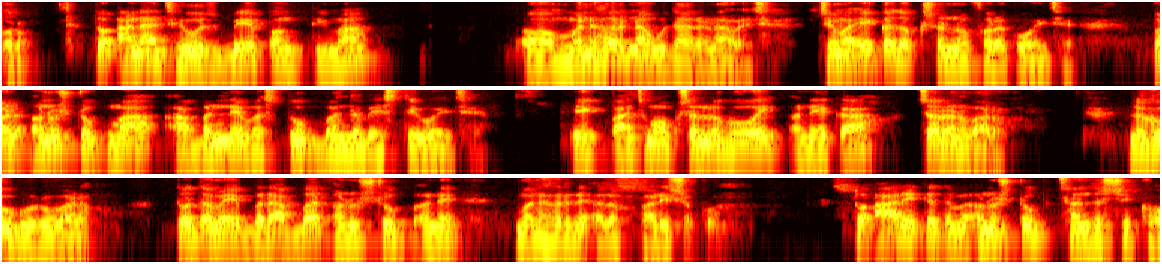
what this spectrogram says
કરો, તો આના જેવું જ બે પંક્તિમાં મનહરના ઉદાહરણ આવે છે, જેમાં એક જ અક્ષરનો ફરક હોય છે. પણ અનુષ્ટુપમાં આ બંને વસ્તુ બંધ બેસતી હોય છે. એક પાંચમો અક્ષર લઘુ હોય અને એક આ ચરણવાળો, લઘુ ગુરુવાળો. તો તમે બરાબર અનુષ્ટુપ અને મનહરને અલગ પાડી શકો. તો આ રીતે તમે અનુષ્ટુપ છંદ શીખો.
